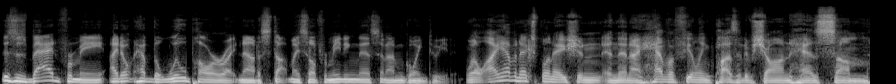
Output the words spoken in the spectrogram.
"This is bad for me," I don't have the willpower right now to stop myself from eating this, and I'm going to eat it. Well, I have an explanation, and then I have a feeling positive Sean has some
